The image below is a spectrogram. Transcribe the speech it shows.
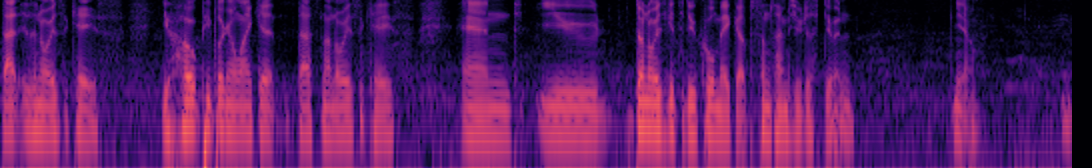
That isn't always the case. You hope people are going to like it. That's not always the case. And you don't always get to do cool makeup. Sometimes you're just doing you know,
